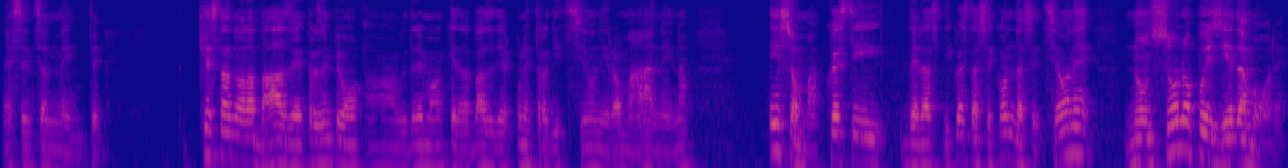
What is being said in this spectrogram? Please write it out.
essenzialmente, che stanno alla base, per esempio, ah, vedremo anche alla base di alcune tradizioni romane, no? Insomma, questi della- di questa seconda sezione non sono poesie d'amore,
